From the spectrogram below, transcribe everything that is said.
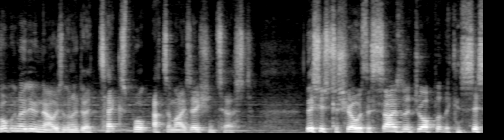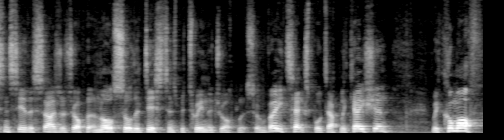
So what we're going to do now is we're going to do a textbook atomization test. This is to show us the size of the droplet, the consistency of the size of the droplet and also the distance between the droplets. So very textbook application. We come off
